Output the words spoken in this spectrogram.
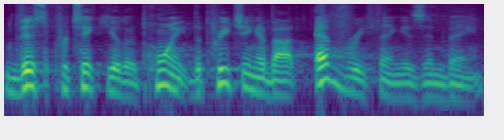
this particular point, the preaching about everything is in vain.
